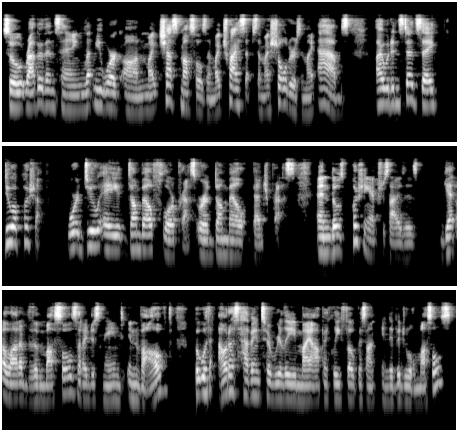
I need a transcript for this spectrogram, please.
So rather than saying, let me work on my chest muscles and my triceps and my shoulders and my abs, I would instead say, do a push up or do a dumbbell floor press or a dumbbell bench press. And those pushing exercises get a lot of the muscles that I just named involved, but without us having to really myopically focus on individual muscles.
